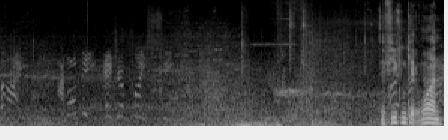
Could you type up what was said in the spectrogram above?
side. I'm on the edge of my seat. If you can get one.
